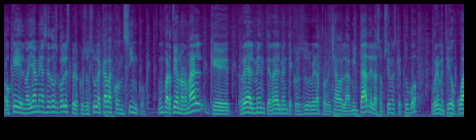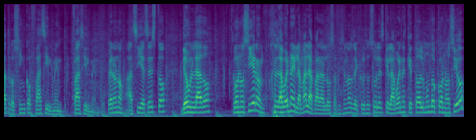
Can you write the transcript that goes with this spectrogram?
ok, el Miami hace dos goles, pero Cruz Azul acaba con cinco. Un partido normal que realmente, realmente Cruz Azul hubiera aprovechado la mitad de las opciones que tuvo, hubiera metido cuatro o cinco fácilmente, fácilmente. Pero no, así es esto. De un lado, conocieron la buena y la mala para los aficionados de Cruz Azul. Es que la buena es que todo el mundo conoció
